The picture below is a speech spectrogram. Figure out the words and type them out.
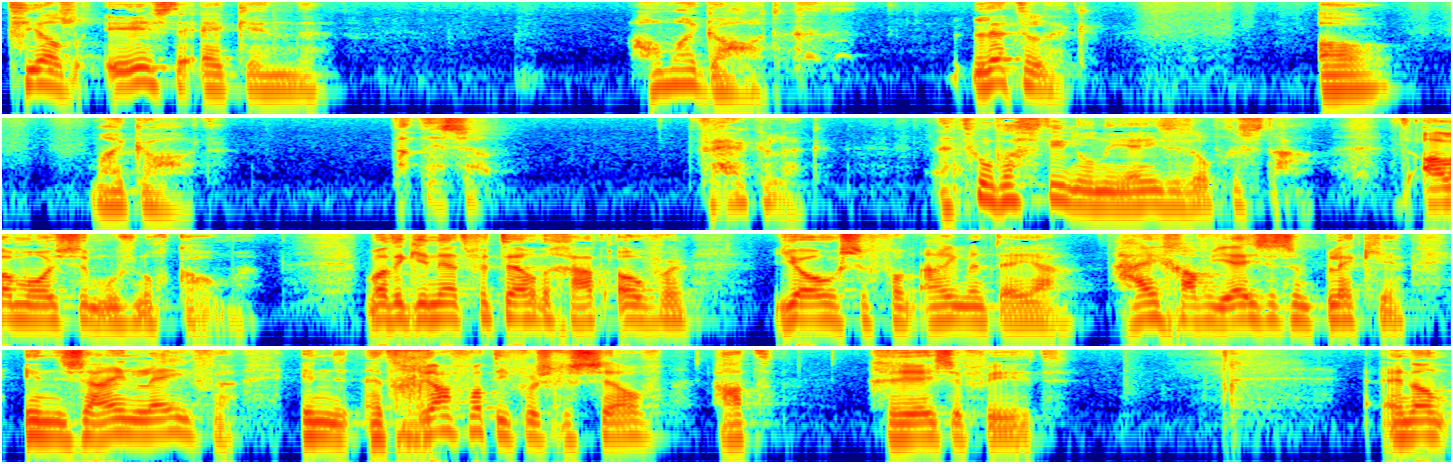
die als eerste erkenden: Oh my God. Letterlijk. Oh my God. Dat is hem. Werkelijk. En toen was hij nog niet eens opgestaan. Het allermooiste moest nog komen. Wat ik je net vertelde gaat over Jozef van Arimathea. Hij gaf Jezus een plekje in zijn leven. In het graf wat hij voor zichzelf had gereserveerd. En dan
